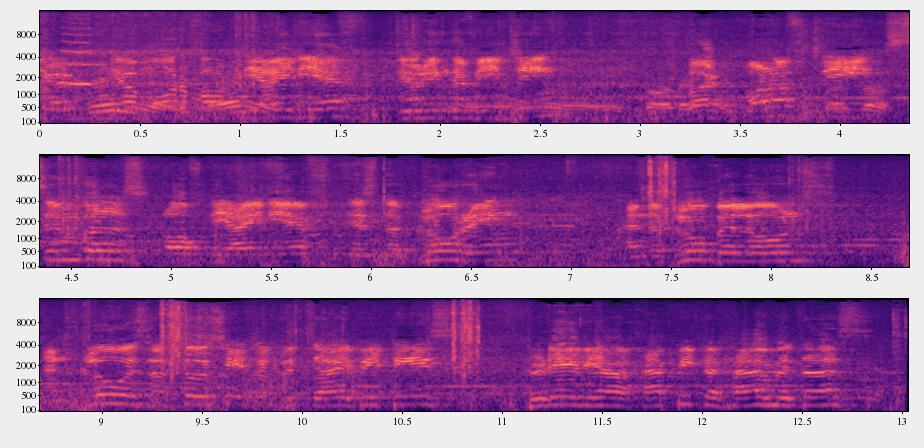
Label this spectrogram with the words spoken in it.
hear, hear more about the IDF during the meeting, but one of the symbols of the IDF is the blue ring and the blue balloons, and blue is associated with diabetes. Today we are happy to have with us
